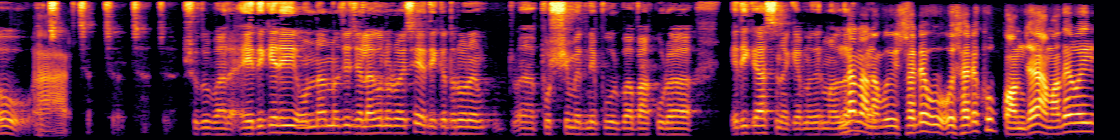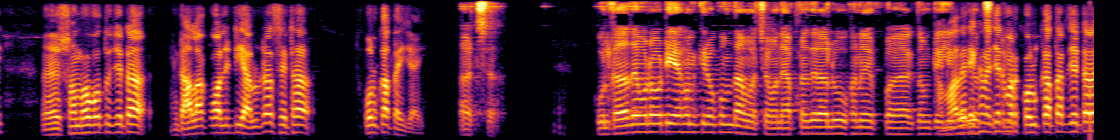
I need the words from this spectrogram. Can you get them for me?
ও আচ্ছা। আর- আচ্ছা আচ্ছা আচ্ছা আচ্ছা। শুধু আর এদিকের এই অন্যান্য যে জেলাগুলো রয়েছে এদিকে ধরুন আহ, পশ্চিম মেদিনীপুর বা বাঁকুড়া এদিকে আসে নাকি আপনাদের মালদা না না না ওই সাইডে ওই সাইডে খুব কম যায়। আমাদের ওই আহ, সম্ভবত যেটা ডালা কোয়ালিটি আলুটা সেটা কলকাতায় যায়। আচ্ছা। কলকাতাতে মোটামুটি এখন কীরকম দাম আছে? মানে আপনাদের আলু ওখানে আহ, একদম আমাদের ডেলিভারি এখানে হচ্ছে যেটা আমার কলকাতার যেটা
